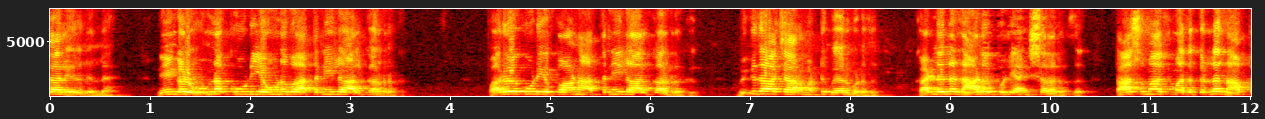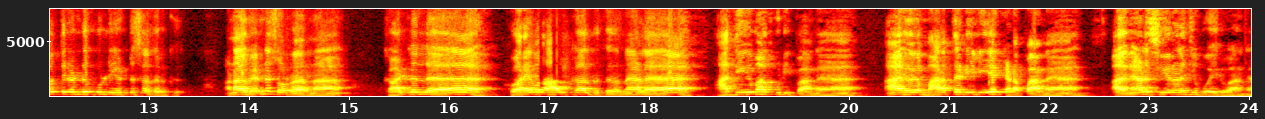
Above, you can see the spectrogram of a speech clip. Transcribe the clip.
ஆல்கால் எதில் இல்லை நீங்கள் உண்ணக்கூடிய உணவு அத்தனையில ஆல்கால் இருக்கு. பருகக்கூடிய பானம் அத்தனையில ஆல்கால் இருக்கு. விகிதாச்சாரம் மட்டும் வேறுபடுது. கல்லுல நாலு புள்ளி அஞ்சு சதம் இருக்குது. டாஸ்மாக் மதுக்கல்ல நாற்பத்தி ரெண்டு புள்ளி எட்டு சதம் இருக்கு. ஆனா அவர் என்ன சொல்றாருன்னா கல்லுல குறைவா ஆல்கால் இருக்கிறதுனால அதிகமா குடிப்பாங்க. ஆகவே மரத்தடியிலேயே கிடப்பாங்க. அதனால சீரழிஞ்சு போயிடுவாங்க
